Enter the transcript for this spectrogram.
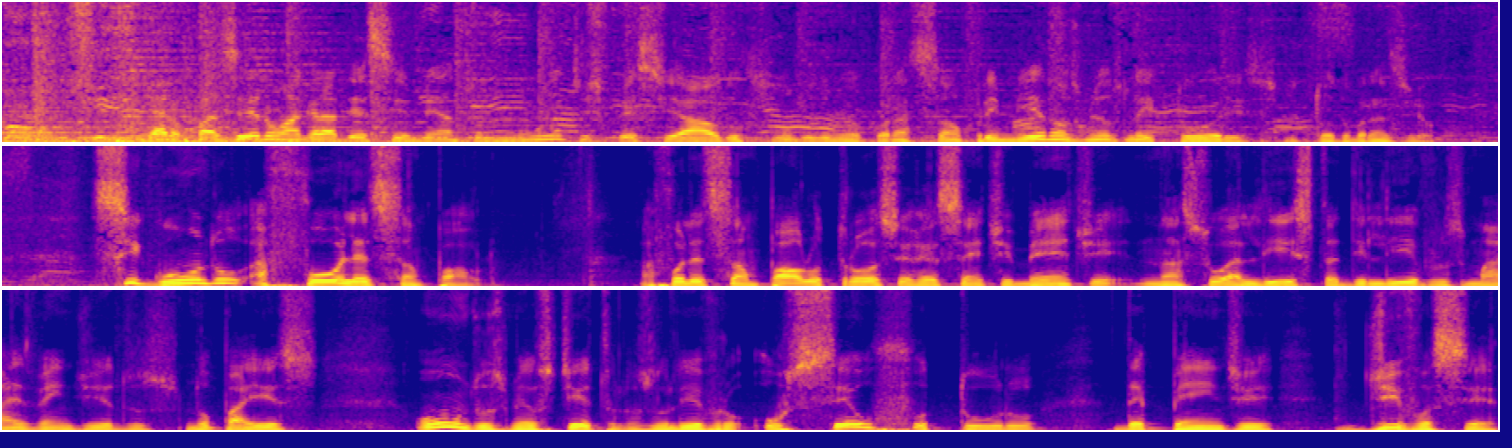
contigo. Quero fazer um agradecimento muito especial do fundo do meu coração, primeiro aos meus leitores de todo o Brasil. Segundo, a Folha de São Paulo. A Folha de São Paulo trouxe recentemente, na sua lista de livros mais vendidos no país, um dos meus títulos, o livro O Seu Futuro Depende de Você.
